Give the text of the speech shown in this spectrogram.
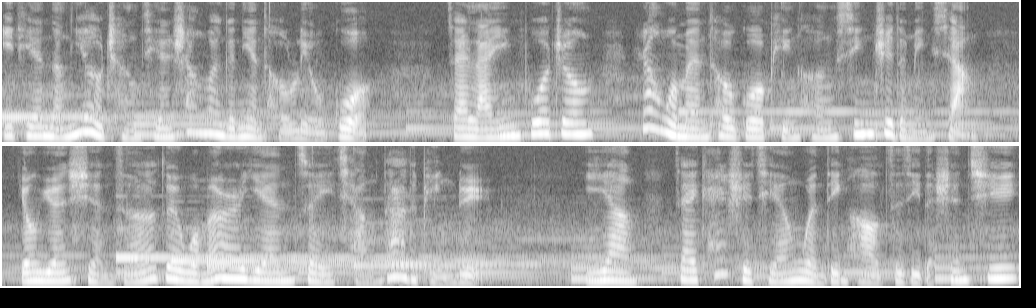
一天能有成千上万个念头流过。在蓝音波中，让我们透过平衡心智的冥想，永远选择对我们而言最强大的频率。一样，在开始前稳定好自己的身躯，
